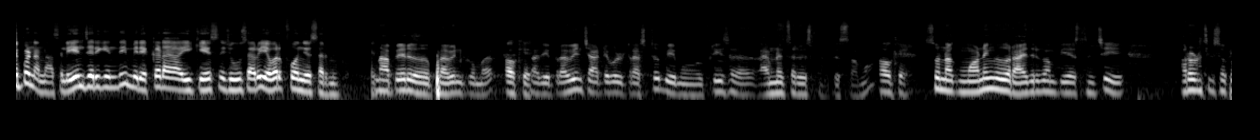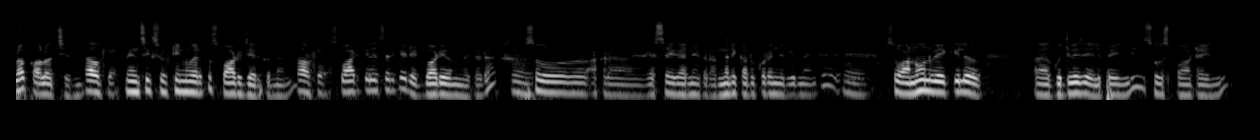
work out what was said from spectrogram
చెప్పండి అన్న అసలు ఏం జరిగింది? మీరు ఎక్కడ ఈ కేసుని చూసారు ఎవరికి ఫోన్ చేశారు మీకు? నా పేరు ప్రవీణ్ కుమార్. ఓకే. అది ప్రవీణ్ చారిటబుల్ ట్రస్ట్. మేము ఫ్రీ అంబులెన్స్ సర్వీస్ నడిపిస్తాము. ఓకే. సో నాకు మార్నింగ్ రాయదుర్గం పిఎస్ నుంచి అరౌండ్ సిక్స్ ఓ క్లాక్ కాల్ వచ్చింది. ఓకే. నేను సిక్స్ ఫిఫ్టీన్ వరకు స్పాట్కి చేరుకున్నాను. ఓకే. స్పాట్కి వెళ్ళేసరికి డెడ్ బాడీ ఉంది అక్కడ. Hmm. సో అక్కడ ఎస్ఐ గారిని అక్కడ అందరినీ కనుక్కోవడం జరిగిందంటే సో అన్నోన్ వెహికల్ గుద్దివేసి వెళ్ళిపోయింది. సో స్పాట్ అయింది.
